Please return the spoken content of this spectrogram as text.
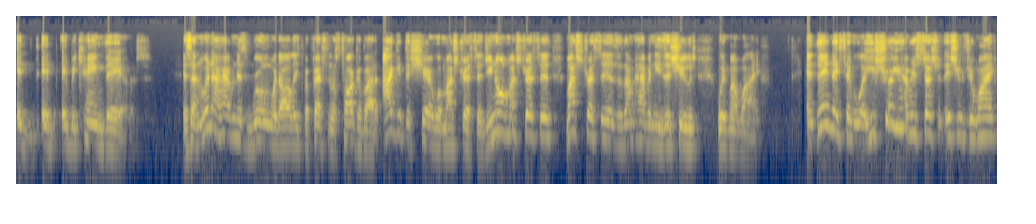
it, it, it became theirs. And so we're not having this room with all these professionals talk about it. I get to share what my stress is. You know what my stress is? My stress is is I'm having these issues with my wife. And then they say, well, are you sure you're having such issues with your wife?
